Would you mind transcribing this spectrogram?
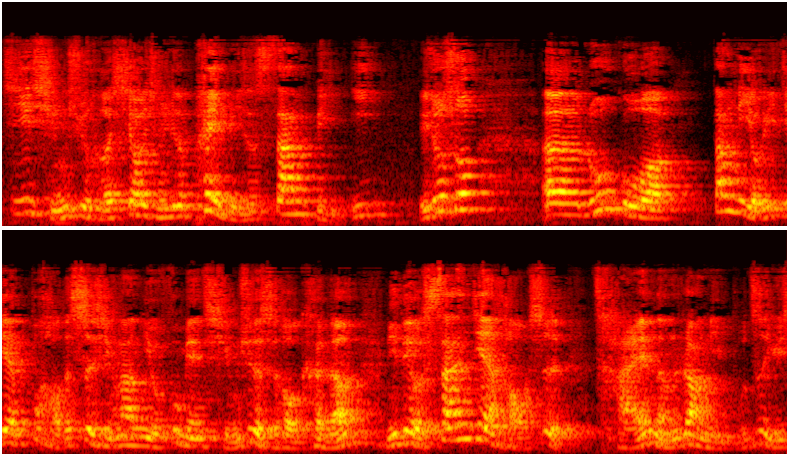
积极情绪和消极情绪的配比是三比一，也就是说，呃，如果当你有一件不好的事情让你有负面情绪的时候，可能你得有三件好事才能让你不至于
